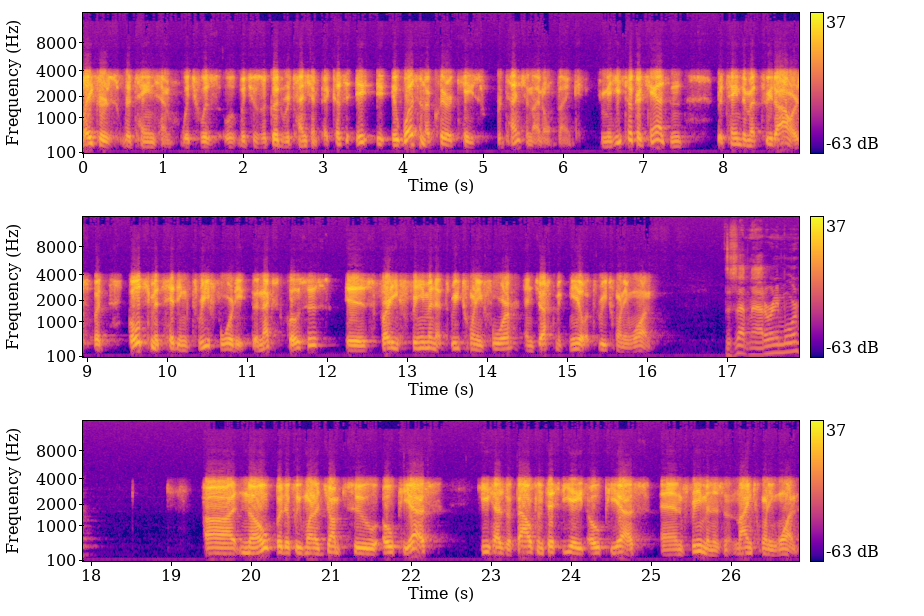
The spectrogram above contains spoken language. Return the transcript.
Lakers retained him, which was which was a good retention pick because it, it, it wasn't a clear case retention. I don't think. I mean, he took a chance and retained him at three dollars. But Goldschmidt's hitting three forty. The next closest is Freddie Freeman at three twenty four and Jeff McNeil at three twenty one. Does that matter anymore? Uh, no, but if we want to jump to OPS, he has a 1,058 OPS, and Freeman is at 921.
